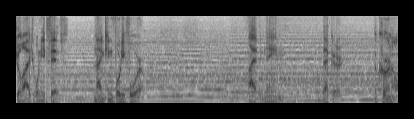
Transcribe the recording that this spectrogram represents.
July 25th, 1944. I have a name. Becker. A colonel.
